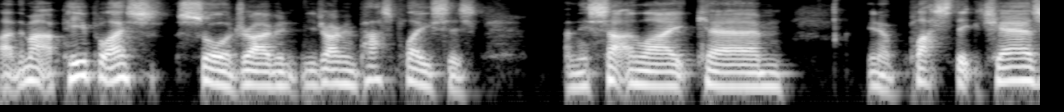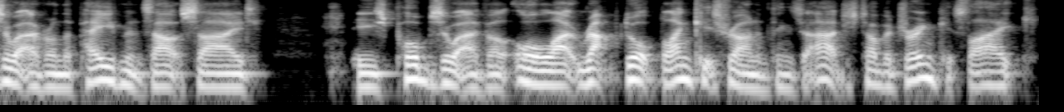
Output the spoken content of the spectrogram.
like the amount of people I saw driving you're driving past places and they sat in like um you know plastic chairs or whatever on the pavements outside these pubs or whatever all like wrapped up blankets around and things like that just to have a drink. It's like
